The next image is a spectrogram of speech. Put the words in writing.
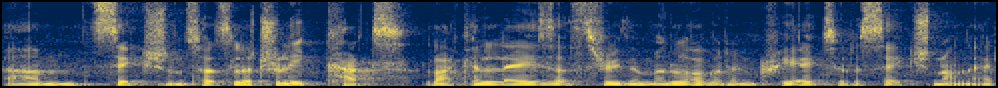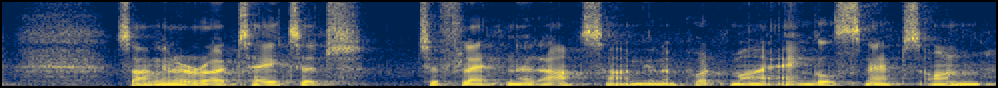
um, section. So it's literally cut like a laser through the middle of it and created a section on that. So I'm going to rotate it to flatten it out. So I'm going to put my angle snaps on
